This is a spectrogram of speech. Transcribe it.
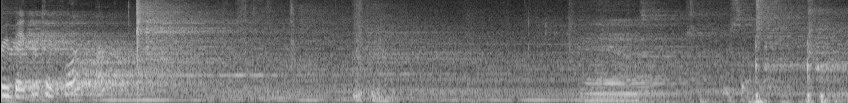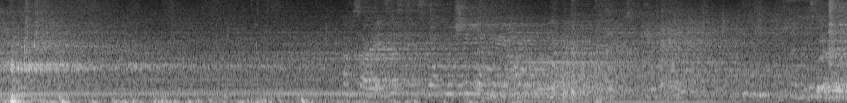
Three Baker, take four. And we're set. I'm sorry, is this the smoke machine going to be on?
